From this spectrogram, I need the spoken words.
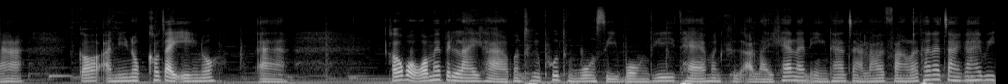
นะคะก็อันนี้นกเข้าใจเองเนาะอ่าเขาก็บอกว่าไม่เป็นไรค่ะ มันคือพูดถึงวงสีวงที่แท้มันคืออะไรแค่นั้นเองท่านอาจารย์เล่าให้ฟังแล้วท่านอาจารย์ก็ให้วิ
